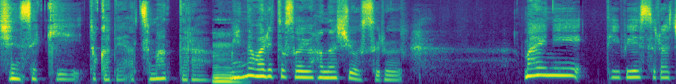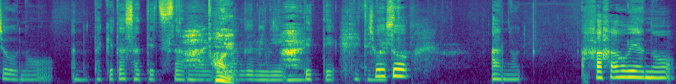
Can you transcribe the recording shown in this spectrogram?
親戚とかで集まったら、うん、みんな割とそういう話をする前に TBS ラジオのあの武田砂鉄さんの番組に出て、はいはい、ちょうどあの母親の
